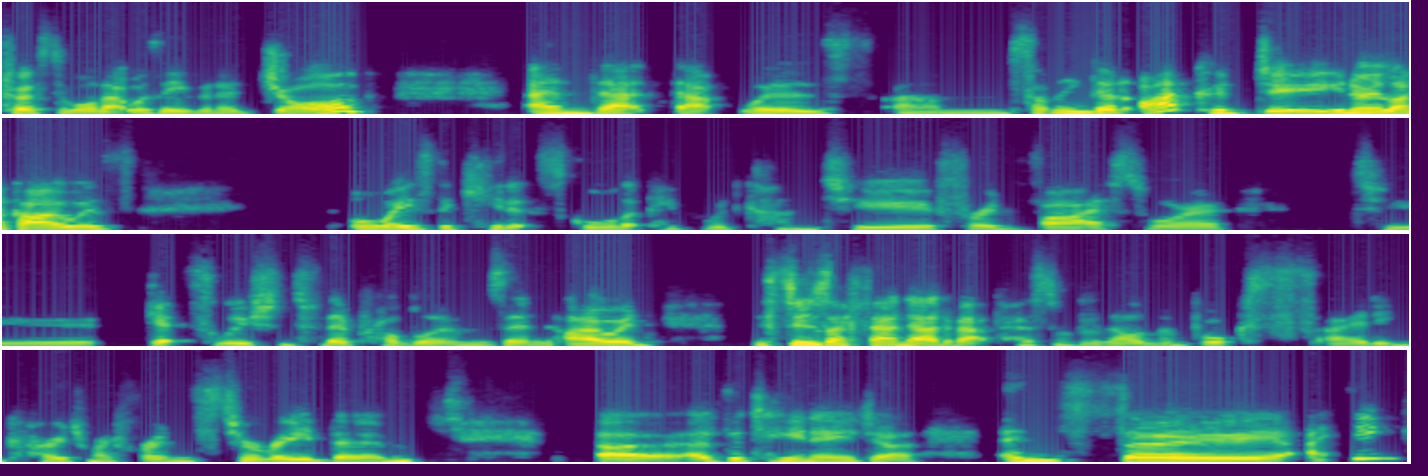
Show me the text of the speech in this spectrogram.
first of all, that was even a job and that that was um, something that I could do. You know, like I was always the kid at school that people would come to for advice or to get solutions for their problems. And I would, as soon as I found out about personal development books, I'd encourage my friends to read them uh, as a teenager. And so I think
